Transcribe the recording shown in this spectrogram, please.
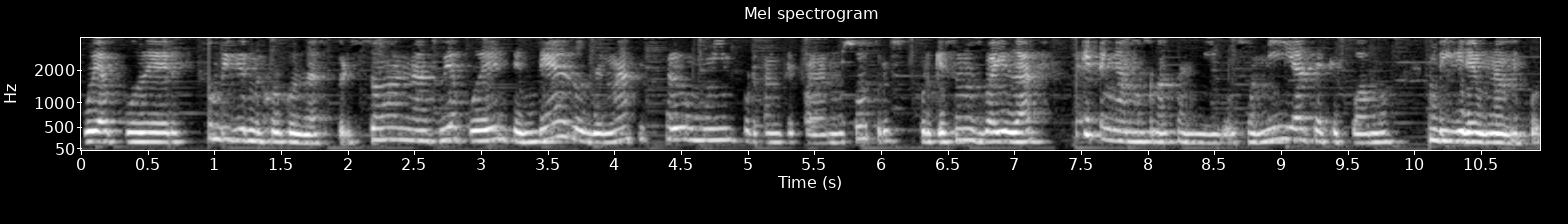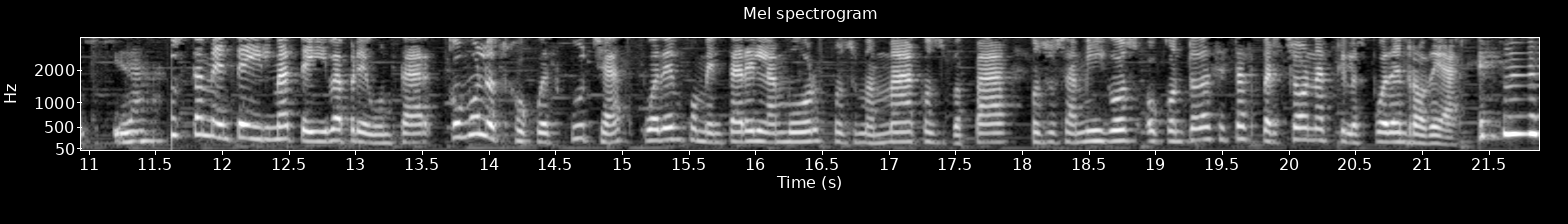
voy a poder convivir mejor con las personas, voy a poder entender a los demás. Eso es algo muy importante para nosotros, porque eso nos va a ayudar a que tengamos más amigos o amigas y a que podamos vivir en una mejor sociedad. Justamente, Ilma, te iba a preguntar cómo los Joco Escuchas pueden fomentar el amor con su mamá, con su papá, con sus amigos o con todas estas personas que los pueden rodear. Esto es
